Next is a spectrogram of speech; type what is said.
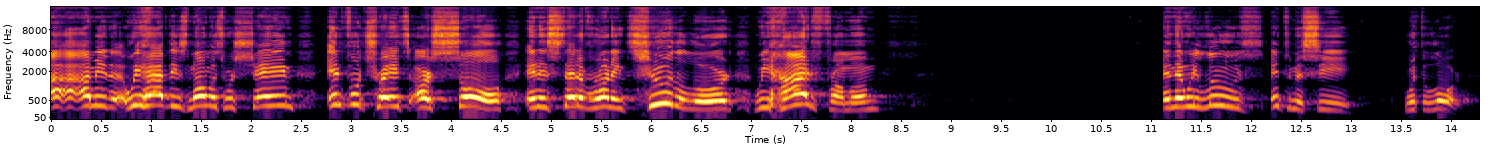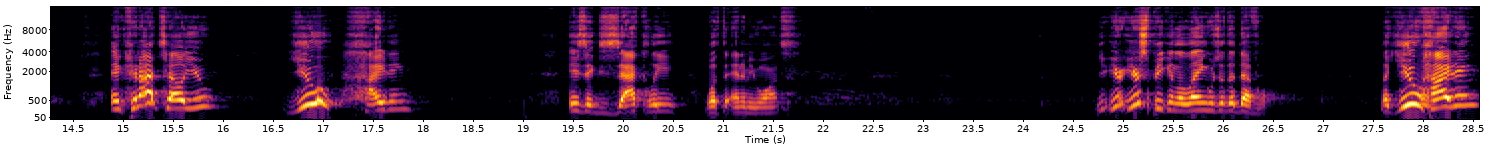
I, I, mean, we have these moments where shame infiltrates our soul, and instead of running to the Lord, we hide from Him, and then we lose intimacy with the Lord. And can I tell you, you hiding is exactly what the enemy wants. You're, you're speaking the language of the devil. Like you hiding,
